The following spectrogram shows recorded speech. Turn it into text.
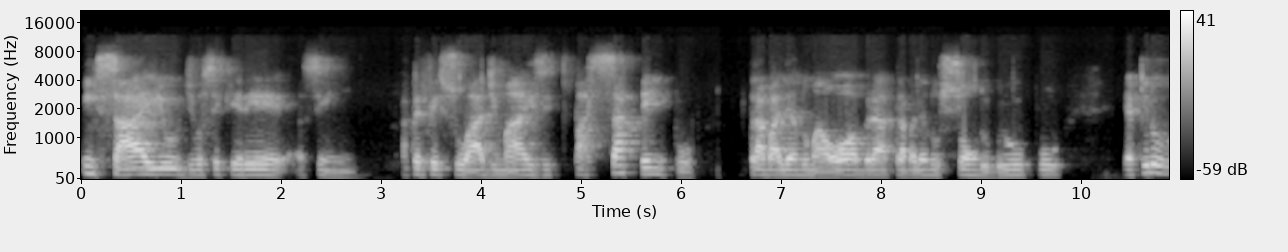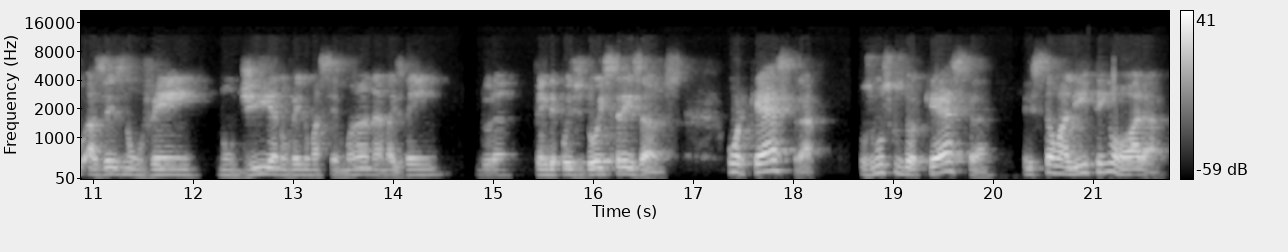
ensaio, de você querer, assim, aperfeiçoar demais e passar tempo trabalhando uma obra, trabalhando o som do grupo. E aquilo às vezes não vem num dia, não vem numa semana, mas vem durante, vem depois de dois, três anos. Com orquestra, os músicos da orquestra, eles estão ali e tem hora.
